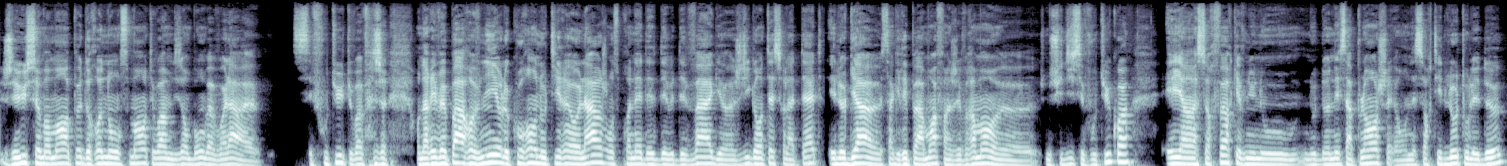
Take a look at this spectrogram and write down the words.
j'ai eu ce moment un peu de renoncement tu vois en me disant bon ben voilà euh, c'est foutu, tu vois. on n'arrivait pas à revenir, le courant nous tirait au large, on se prenait des, vagues euh, gigantesques sur la tête, et le gars euh, s'agrippait à moi. Enfin, j'ai vraiment, je me suis dit c'est foutu quoi. Et il y a un surfeur qui est venu nous donner sa planche, on est sortis de l'eau tous les deux.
